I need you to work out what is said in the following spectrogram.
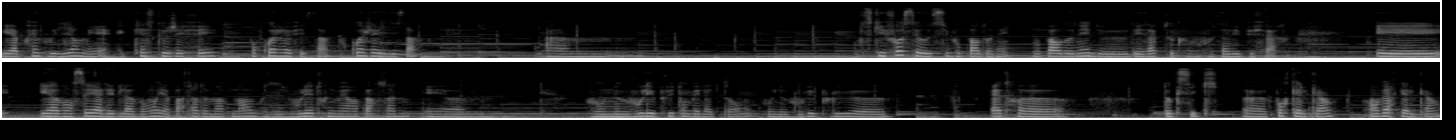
et après vous dire mais qu'est-ce que j'ai fait? Pourquoi j'ai fait ça? Pourquoi j'ai dit ça? Euh, Ce qu'il faut c'est aussi vous pardonner. Vous pardonner de, des actes que vous avez pu faire. Et, et avancer, aller de l'avant. Et à partir de maintenant, vous voulez être une meilleure personne. Et euh, vous ne voulez plus tomber là-dedans. Vous ne voulez plus euh, être toxique pour quelqu'un, envers quelqu'un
